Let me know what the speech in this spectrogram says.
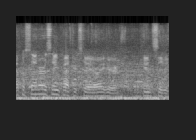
Epicenter of St. Patrick's Day right here, Kansas City.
